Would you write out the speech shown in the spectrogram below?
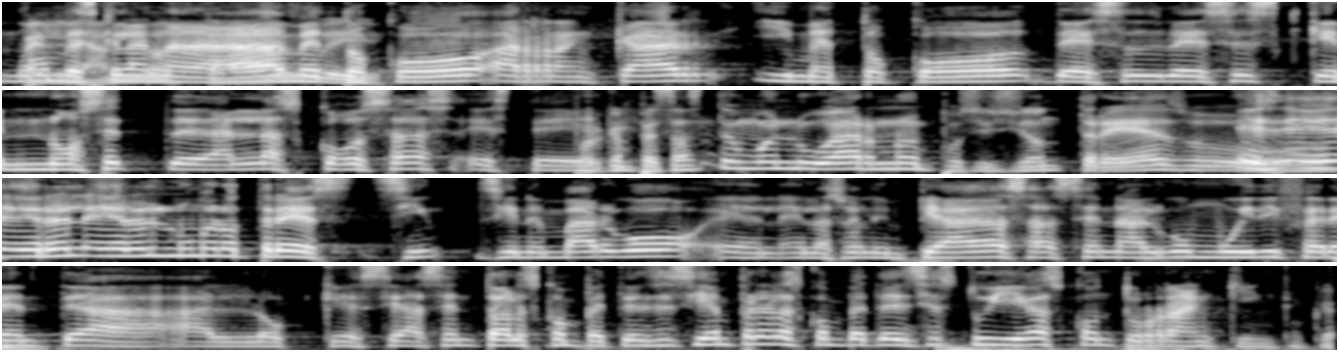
No, es que la nadada me tocó arrancar y me tocó de esas veces que no se te dan las cosas. Este, Porque empezaste en buen lugar, ¿no? En posición 3 o... era, el, era, el, número 3. Sin, embargo, en, las Olimpiadas hacen algo muy diferente a, lo que se hace en todas las competencias. Siempre en las competencias tú llegas con tu ranking. Ok.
